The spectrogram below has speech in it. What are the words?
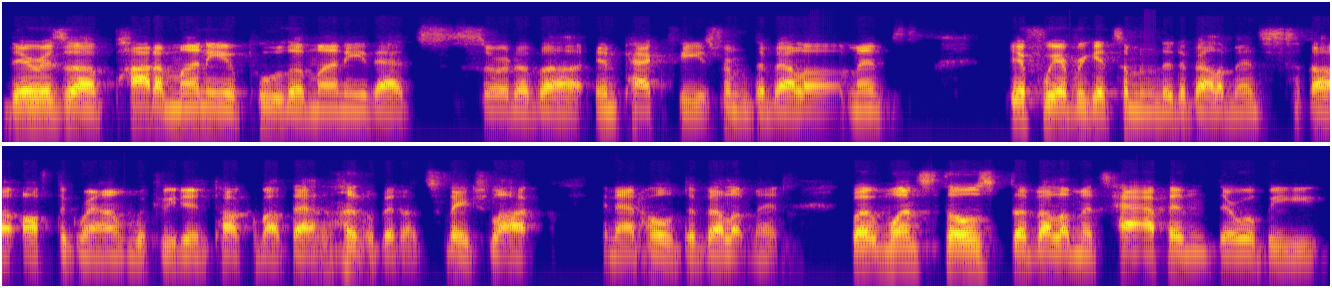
there is a pot of money, a pool of money that's sort of uh, impact fees from developments. If we ever get some of the developments uh, off the ground, which we didn't talk about that a little bit on Schlage Lock and that whole development. But once those developments happen, there will be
